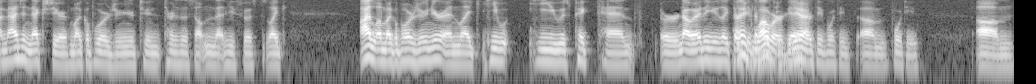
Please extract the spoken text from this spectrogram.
imagine next year if Michael Porter Jr. Tun- turns into something that he's supposed to like. I love Michael Porter Jr. and like he he was picked tenth or no, I think he was like thirteenth or lower, 14th. yeah. thirteenth, fourteenth, um, fourteenth. Um,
